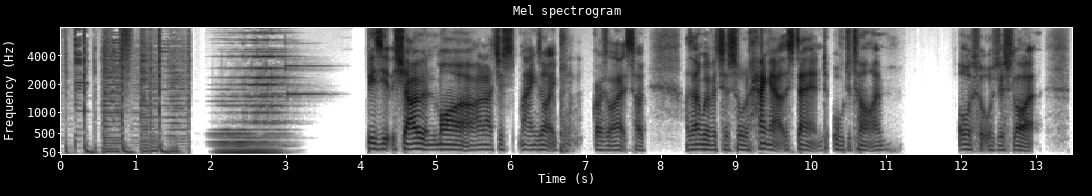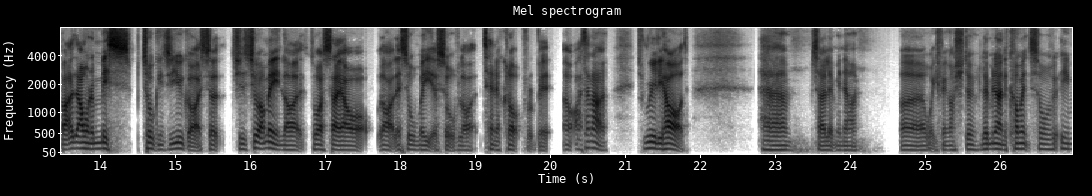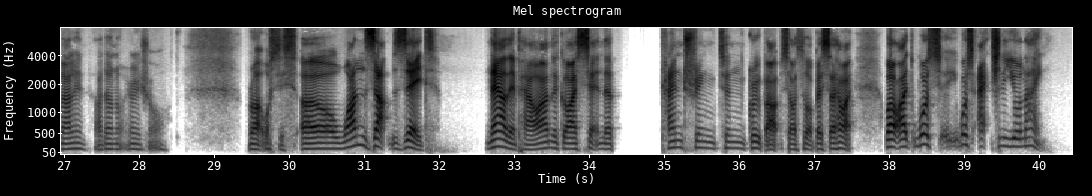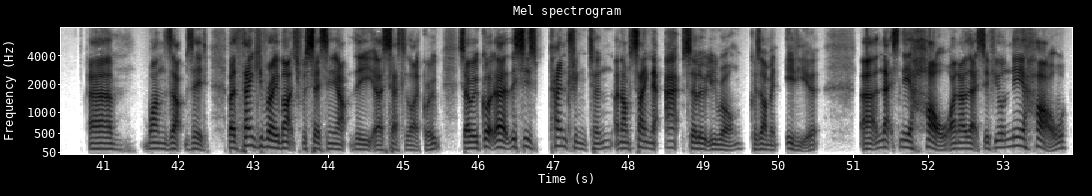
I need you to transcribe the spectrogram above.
busy at the show, and my I just my anxiety goes like that. So I don't know whether to sort of hang out at the stand all the time, or sort of just like. But I don't want to miss talking to you guys. So, do you see what I mean? Like, do I say, oh, like let's all meet at sort of like ten o'clock for a bit? Oh, I don't know. It's really hard. Um, so let me know uh, what you think I should do. Let me know in the comments or emailing. I don't know, really sure. Right, what's this? Uh, one's up Z. Now then, pal, I'm the guy setting the Pantrington group up, so I thought I'd best say hi. Well, I what's what's actually your name? Um, one's up Z. But thank you very much for setting up the uh, satellite group. So we've got uh, this is Pantrington, and I'm saying that absolutely wrong because I'm an idiot. Uh, and that's near Hull. I know that's if you're near Hull,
